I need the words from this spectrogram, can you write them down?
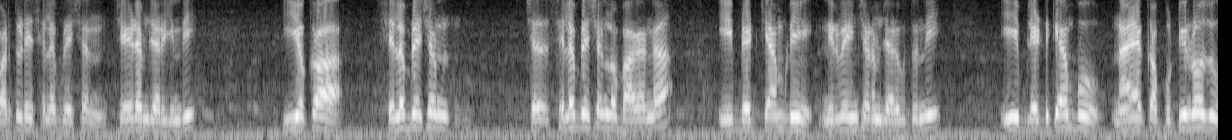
బర్త్డే సెలబ్రేషన్ చేయడం జరిగింది. ఈ యొక్క సెలబ్రేషన్ సెలబ్రేషన్లో భాగంగా ఈ బ్లడ్ క్యాంప్ని నిర్వహించడం జరుగుతుంది. ఈ బ్లడ్ క్యాంపు నా యొక్క పుట్టినరోజు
